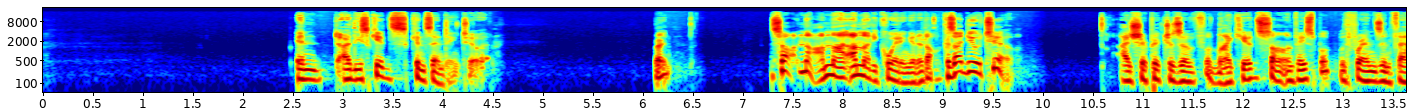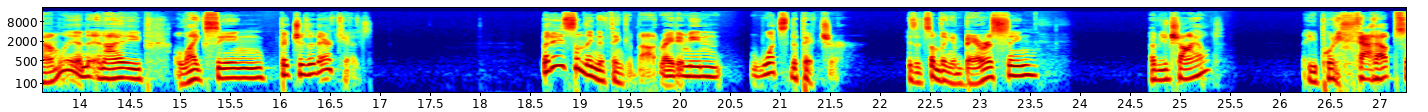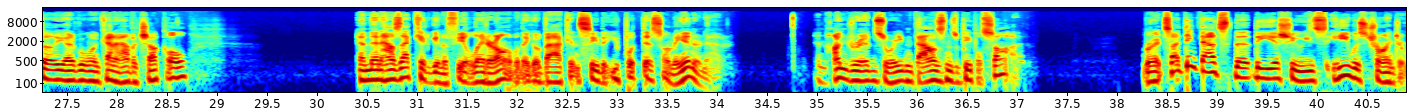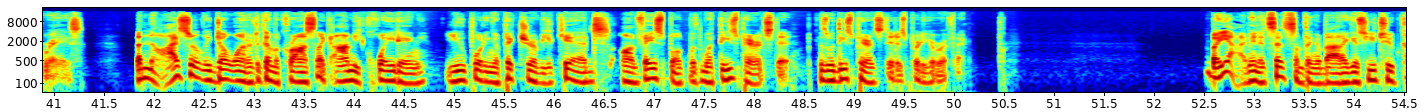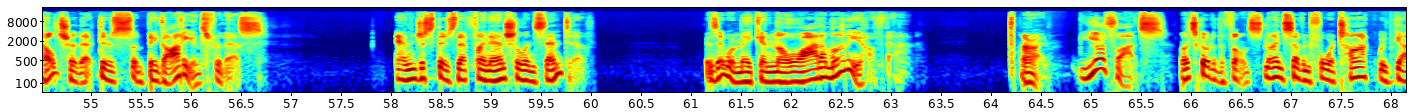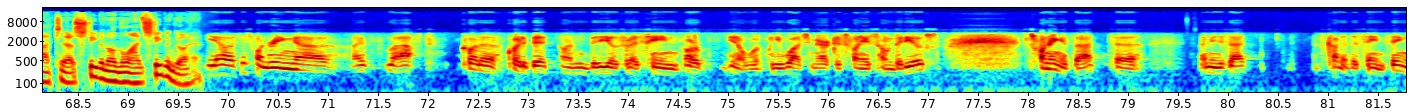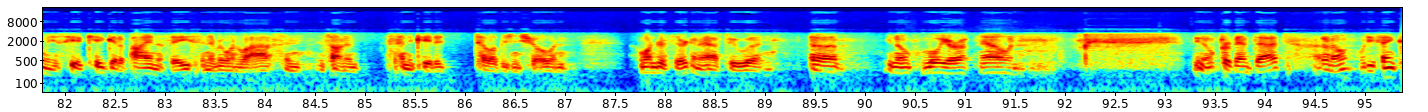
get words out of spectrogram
And are these kids consenting to it? Right? So no, I'm not I'm not equating it at all because I do it too. I share pictures of, of my kids on Facebook with friends and family, and, and I like seeing pictures of their kids. But it is something to think about, right? I mean, what's the picture? Is it something embarrassing of your child? Are you putting that up so everyone kind of have a chuckle? And then how's that kid going to feel later on when they go back and see that you put this on the internet and hundreds or even thousands of people saw it? Right. So I think that's the, the issue he's, he was trying to raise. But no, I certainly don't want it to come across like I'm equating you putting a picture of your kids on Facebook with what these parents did, because what these parents did is pretty horrific. But yeah, I mean, it says something about, I guess, YouTube culture that there's a big audience for this. And just there's that financial incentive because they were making a lot of money off that. All right your thoughts. Let's go to the phones. 974 Talk. We've got uh, Stephen on the line. Stephen, go ahead. Yeah, I was just wondering. Uh, I've laughed quite a quite a bit on videos that I've seen, or you know, when you watch America's Funniest Home Videos. Just wondering if that. Uh, I mean, is that? It's kind of the same thing when you see a kid get a pie in the face and everyone laughs, and it's on a syndicated television show, and I wonder if they're going to have to, uh, uh, you know, lawyer up now and you know, prevent that. I don't know. What do you think?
